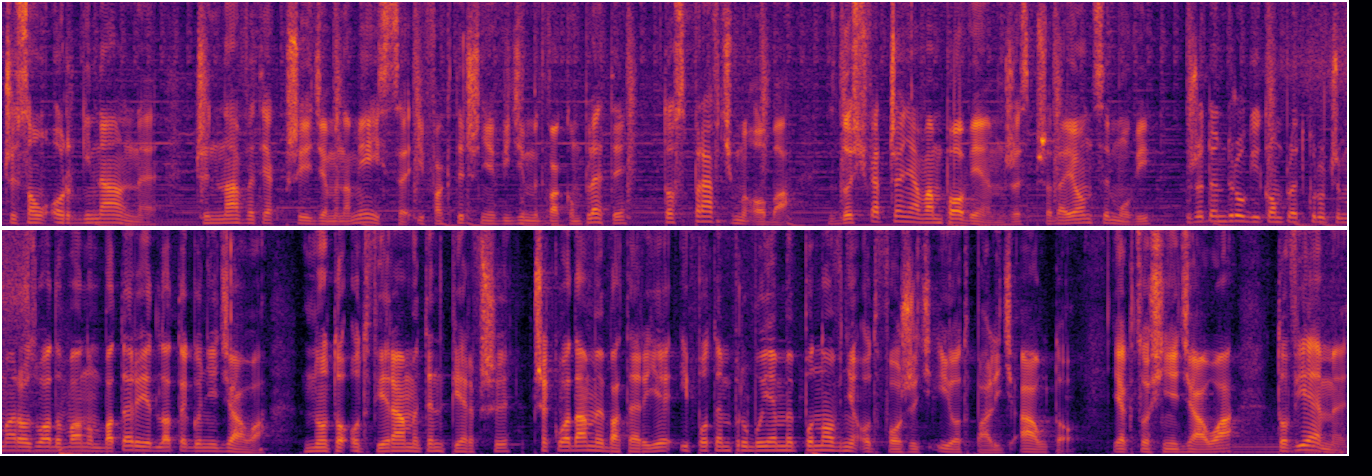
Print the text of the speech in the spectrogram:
czy są oryginalne, czy nawet jak przyjedziemy na miejsce i faktycznie widzimy dwa komplety, to sprawdźmy oba. Z doświadczenia Wam powiem, że sprzedający mówi, że ten drugi komplet kluczy ma rozładowaną baterię, dlatego nie działa. No to otwieramy ten pierwszy, przekładamy baterię i potem próbujemy ponownie otworzyć i odpalić auto. Jak coś nie działa, to wiemy,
